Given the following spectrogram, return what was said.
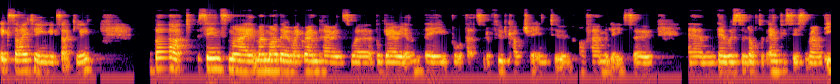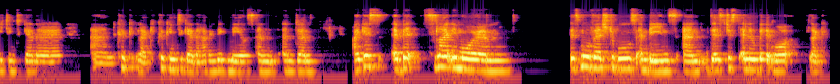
exciting exactly. But since my my mother and my grandparents were Bulgarian, they brought that sort of food culture into our family. So um, there was a lot of emphasis around eating together and cook like cooking together, having big meals, and and um, I guess a bit slightly more. Um, there's more vegetables and beans, and there's just a little bit more like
